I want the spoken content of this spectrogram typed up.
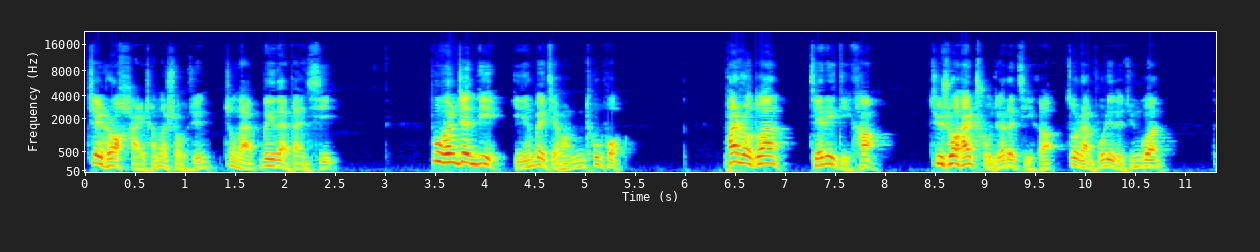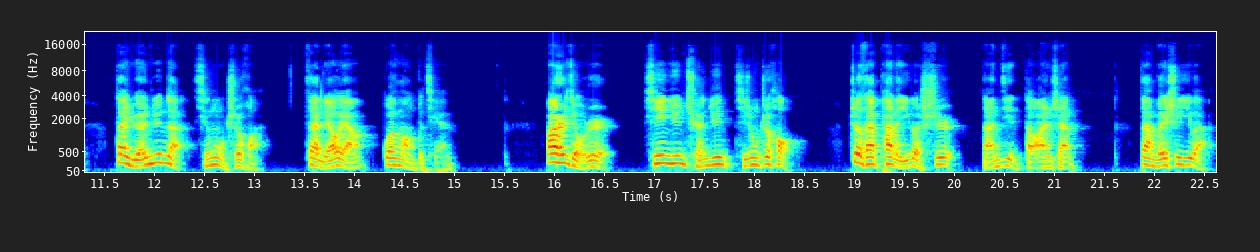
这时候海城的守军正在危在旦夕，部分阵地已经被解放军突破。潘守端。竭力抵抗，据说还处决了几个作战不利的军官，但援军的行动迟缓，在辽阳观望不前。二十九日，新一军全军集中之后，这才派了一个师南进到鞍山，但为时已晚。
